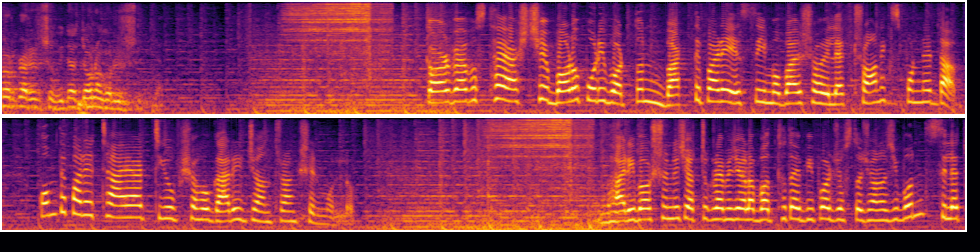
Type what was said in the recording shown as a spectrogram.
সরকারের সুবিধা জনগণের সুবিধা। কর ব্যবস্থায় আসছে বড় পরিবর্তন বাড়তে পারে এসি মোবাইল সহ ইলেকট্রনিক্স পণ্যের দাম। কমতে পারে টায়ার টিউব সহ গাড়ির যন্ত্রাংশের মূল্য। ভারী বর্ষণে চট্টগ্রামে জলাবদ্ধতায় বিপর্যস্ত জনজীবন। সিলেট,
